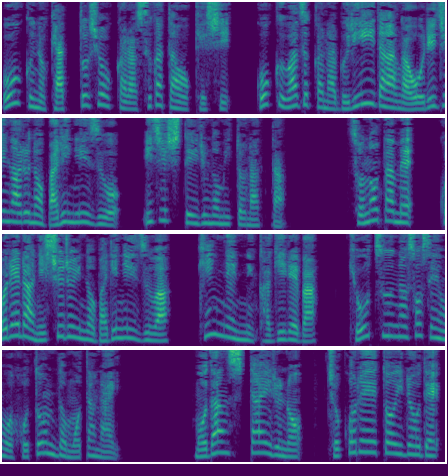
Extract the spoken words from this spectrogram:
多くのキャットショーから姿を消し、ごくわずかなブリーダーがオリジナルのバリニーズを維持しているのみとなった。そのため、これら2種類のバリニーズは、近年に限れば、共通の祖先をほとんど持たない。モダンスタイルのチョコレート色で、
